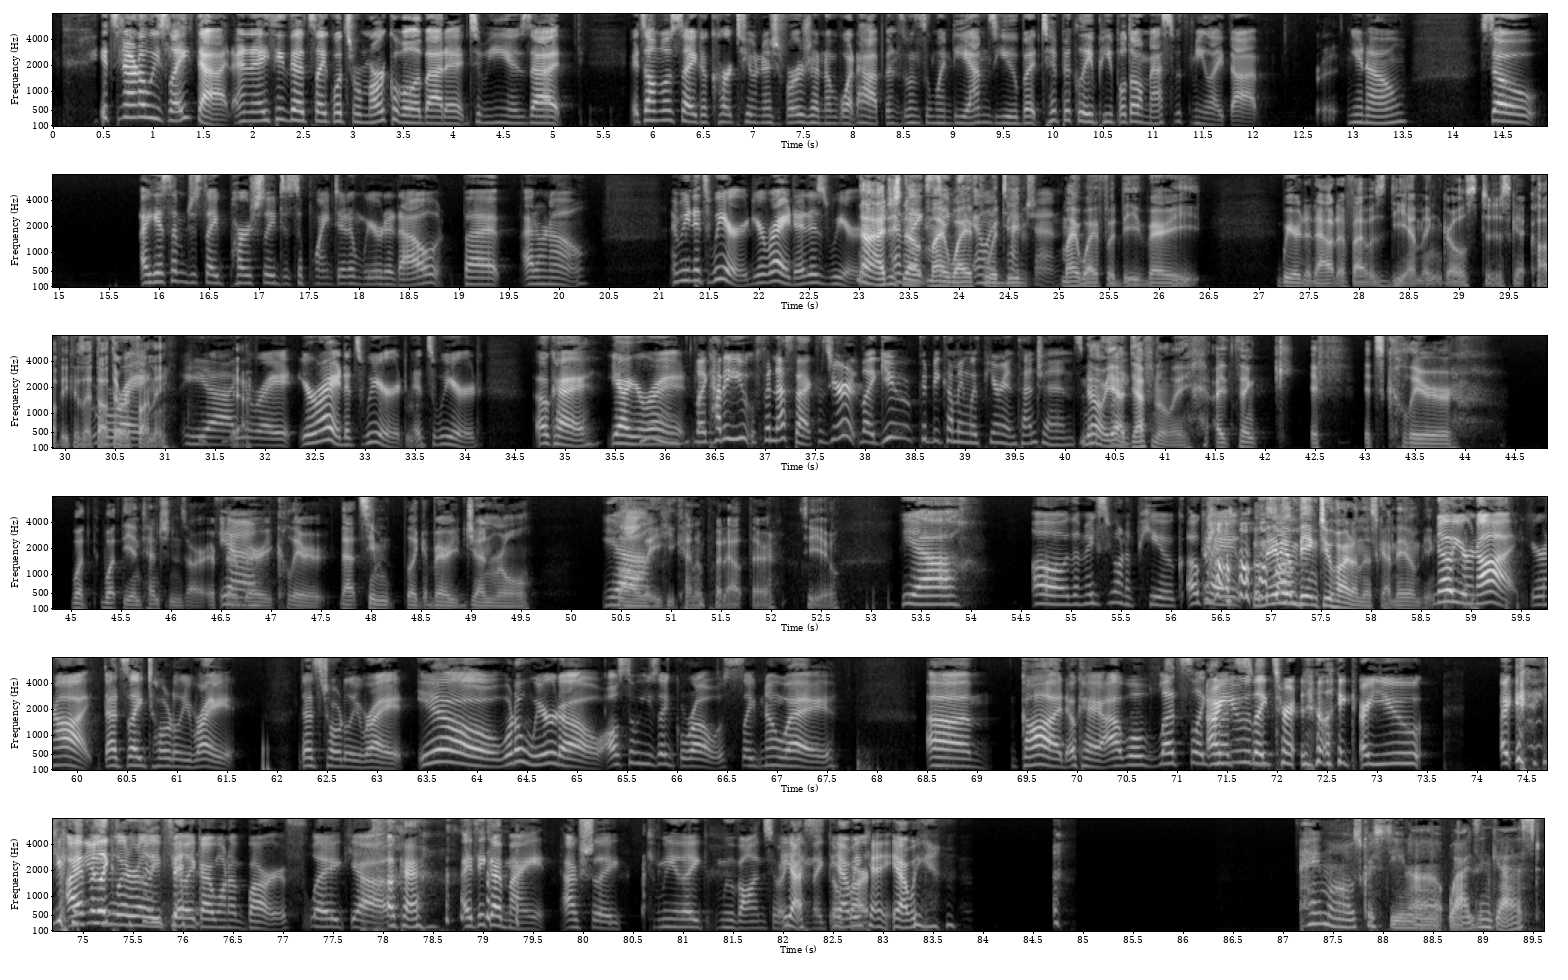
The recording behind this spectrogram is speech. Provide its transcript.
it's not always like that. And I think that's like what's remarkable about it to me is that it's almost like a cartoonish version of what happens when someone DMs you, but typically people don't mess with me like that. Right. You know? So I guess I'm just like partially disappointed and weirded out, but I don't know. I mean, it's weird. You're right. It is weird. No, I just And, know like, my wife would be my wife would be very weirded out if I was DMing girls to just get coffee because I thought they Right. were funny. Yeah, Yeah. you're right. You're right. It's weird. Mm. It's weird. Okay. Yeah, you're hmm. right. Like, how do you finesse that? Because you're like, you could be coming with pure intentions. No, yeah, like- definitely. I think if it's clear what what the intentions are, if Yeah. they're very clear, that seemed like a very general Yeah. volley he kind of put out there to you. Yeah. Oh, that makes me want to puke. Okay. But maybe I'm being too hard on this guy. Maybe I'm being no, too you're hard. not. You're not. That's like totally right. That's totally right. Ew, what a weirdo. Also, he's like gross. Like, no way. Um, God. Okay. I well, let's like. Are let's- you like turn like? Are you? I you're, like literally feel like I want to barf. Like, yeah. Okay. I think I might actually. Can we like move on so I yes. can like go yeah, barf? we can. Yeah, we can. Hey, Malls, Christina, Wags, and Guest.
